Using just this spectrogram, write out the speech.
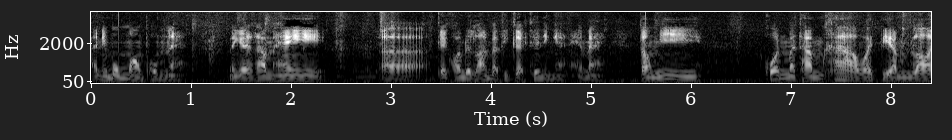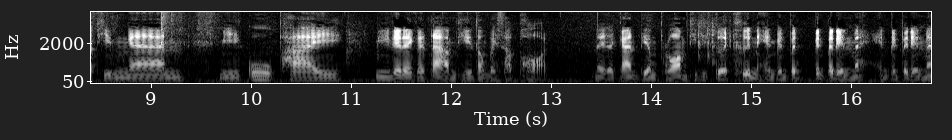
อันนี้มุมมองผมนะ มันก็จะทำให้เอ่อเกิดความเดือดร้อนแบบที่เกิดขึ้นอย่างเงี้ย เห็นไหมต้องมีคนมาทำข้าวไว้เตรียมรอทีมงาน มีกู้ภัย มีใด ๆ ก็ตามที่ต้องไปซัพพอร์ตในการเตรียมพร้อมที่เกิดขึ้นเห็นเป็นเป็นประเด็นไหมเห็นเป็นประเด็นไหม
